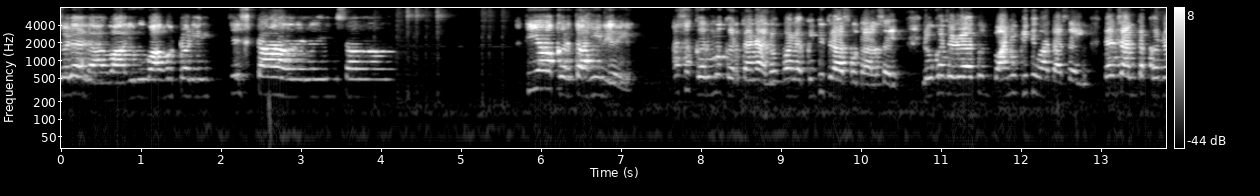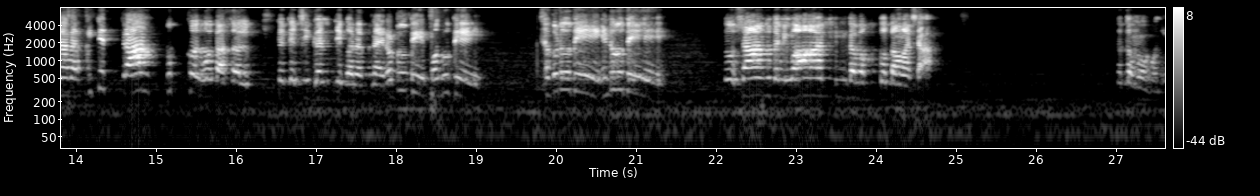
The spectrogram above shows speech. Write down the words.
चढला वायू वावटळी. चेष्टा तिया करताही वेळी. असं कर्म करताना लोकांना किती त्रास होता असेल लोकांच्या डोळ्यातून पाणी किती वाहत असेल त्यांच्या अंतकरणाला किती त्रास दुःख होत असेल ते त्याची गणती करत नाही. रडू दे मरू दे झगडू दे हिंडू दे. तो शांत निवांत बघतो तमाशा. तो तमोगुणी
